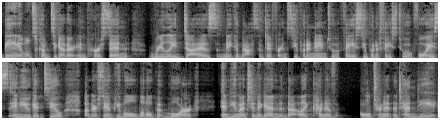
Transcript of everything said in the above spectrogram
Being able to come together in person really does make a massive difference. You put a name to a face, you put a face to a voice, and you get to understand people a little bit more. And you mentioned again that like kind of alternate attendee.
